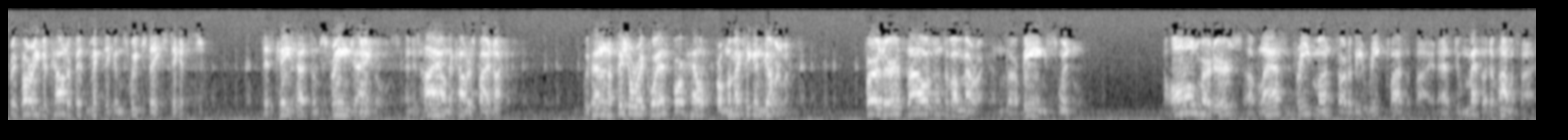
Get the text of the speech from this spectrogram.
Referring to counterfeit Mexican sweepstakes tickets. This case has some strange angles and is high on the Counter Spy docket. We've had an official request for help from the Mexican government. Further, thousands of Americans are being swindled. Now, all murders of last three months are to be reclassified as to method of homicide.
